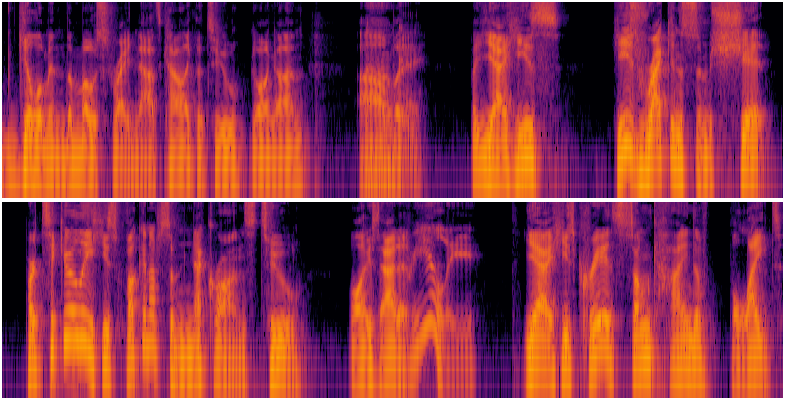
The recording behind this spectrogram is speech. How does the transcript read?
Guilliman the most right now. It's kind of like the two going on. Uh, Oh, But but yeah, he's he's wrecking some shit. Particularly, he's fucking up some Necrons too while he's at it. really? Yeah, he's created some kind of blight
